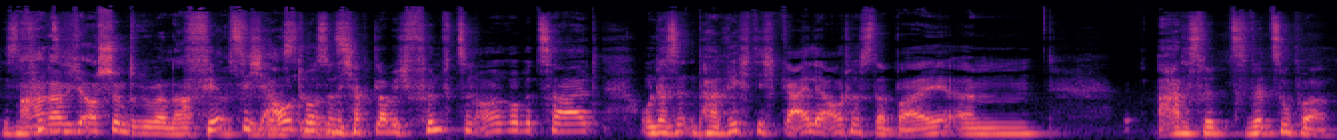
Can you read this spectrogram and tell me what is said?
Das sind Ah, da habe ich auch schon drüber nachgedacht. 40 für Autos und ich habe, glaube ich, 15 Euro bezahlt und da sind ein paar richtig geile Autos dabei. Ähm, ah, das wird, das wird super.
